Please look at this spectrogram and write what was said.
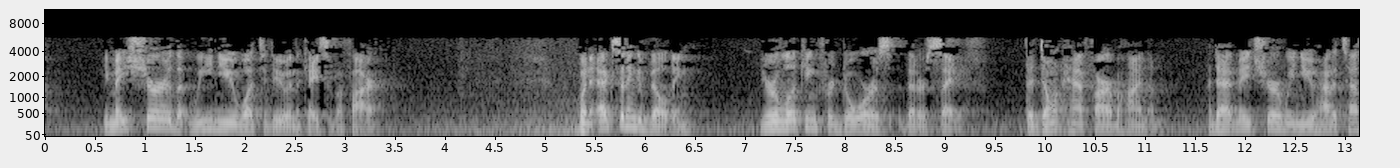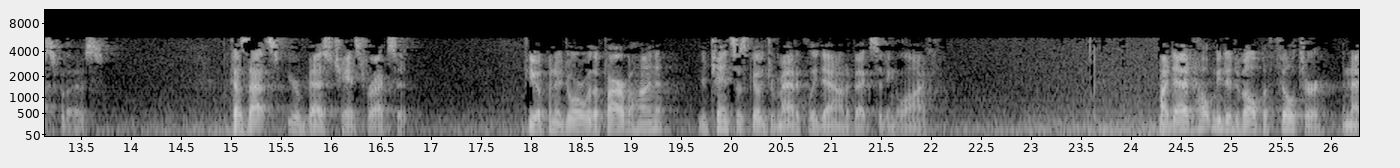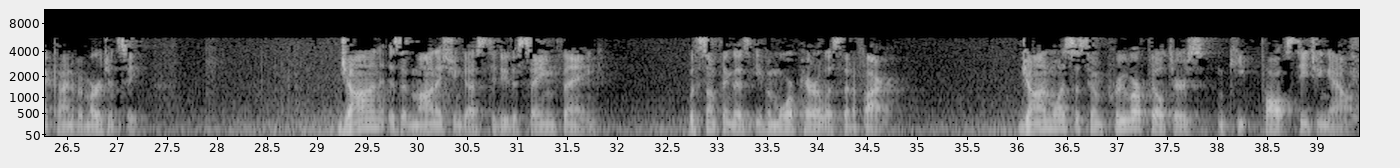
he made sure that we knew what to do in the case of a fire. When exiting a building, you're looking for doors that are safe, that don't have fire behind them. My dad made sure we knew how to test for those because that's your best chance for exit. If you open a door with a fire behind it, your chances go dramatically down of exiting alive. My dad helped me to develop a filter in that kind of emergency. John is admonishing us to do the same thing with something that's even more perilous than a fire. John wants us to improve our filters and keep false teaching out,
